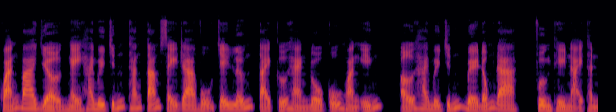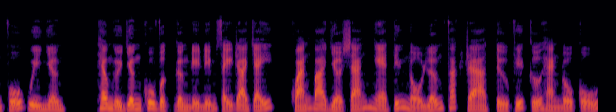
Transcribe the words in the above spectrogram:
Khoảng 3 giờ ngày 29 tháng 8 xảy ra vụ cháy lớn tại cửa hàng đồ cũ Hoàng Yến, ở 29B Đống Đa, phường Thị Nại thành phố Quy Nhơn. Theo người dân khu vực gần địa điểm xảy ra cháy, khoảng 3 giờ sáng nghe tiếng nổ lớn phát ra từ phía cửa hàng đồ cũ,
